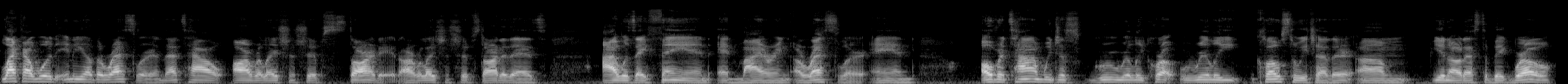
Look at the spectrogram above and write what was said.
like I would any other wrestler, and that's how our relationship started. Our relationship started as I was a fan admiring a wrestler, and over time we just grew really cro- really close to each other. Um, you know, that's the big bro,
